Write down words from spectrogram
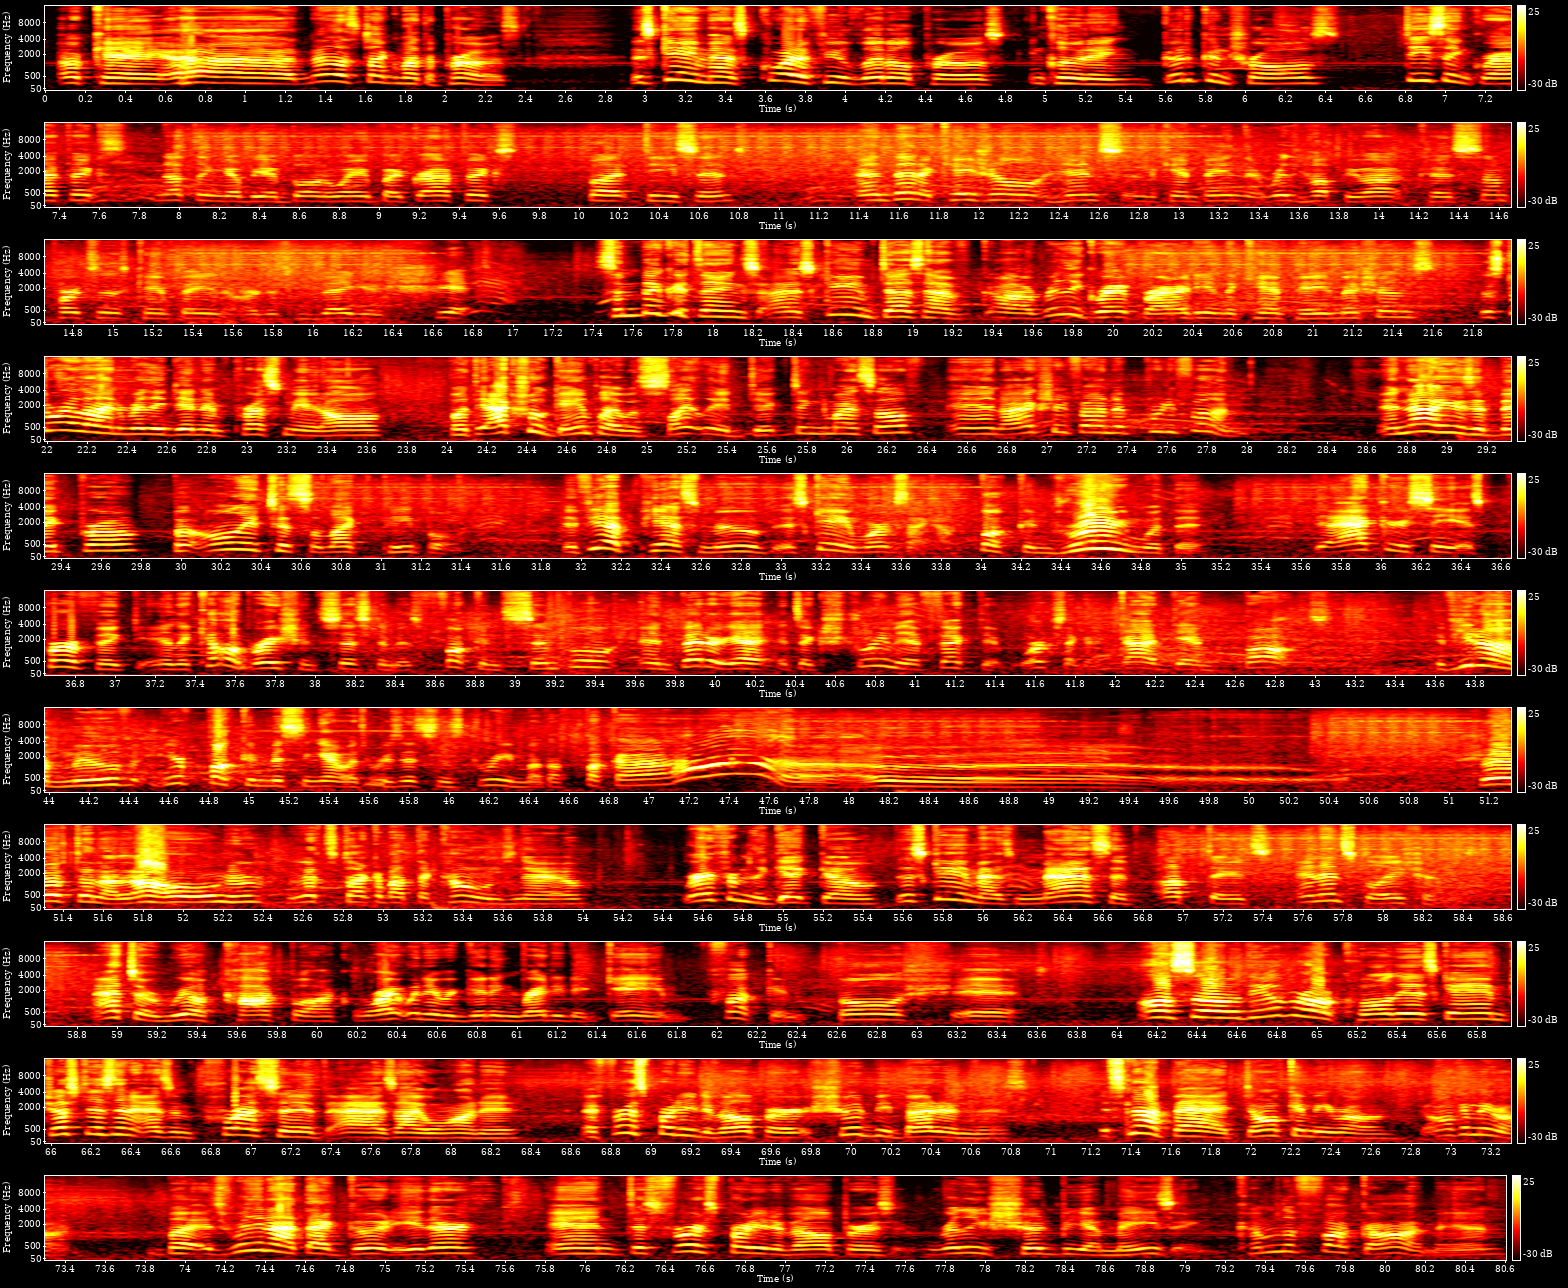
Okay, uh, now let's talk about the pros. This game has quite a few little pros, including good controls, decent graphics, nothing you'll be blown away by graphics, but decent, and then occasional hints in the campaign that really help you out, because some parts of this campaign are just vague as shit. Some bigger things, uh, this game does have uh, really great variety in the campaign missions. The storyline really didn't impress me at all, but the actual gameplay was slightly addicting to myself, and I actually found it pretty fun. And now here's a big pro, but only to select people. If you have PS Move, this game works like a fucking dream with it. The accuracy is perfect, and the calibration system is fucking simple, and better yet, it's extremely effective. Works like a goddamn boss. If you don't Move, you're fucking missing out with Resistance 3, motherfucker. Oh. Shifting along, let's talk about the cones now. Right from the get-go, this game has massive updates and installations. That's a real cockblock right when you were getting ready to game. Fucking bullshit. Also, the overall quality of this game just isn't as impressive as I wanted. A first-party developer should be better than this. It's not bad, don't get me wrong, don't get me wrong. But it's really not that good either, and this first-party developers really should be amazing. Come the fuck on, man.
